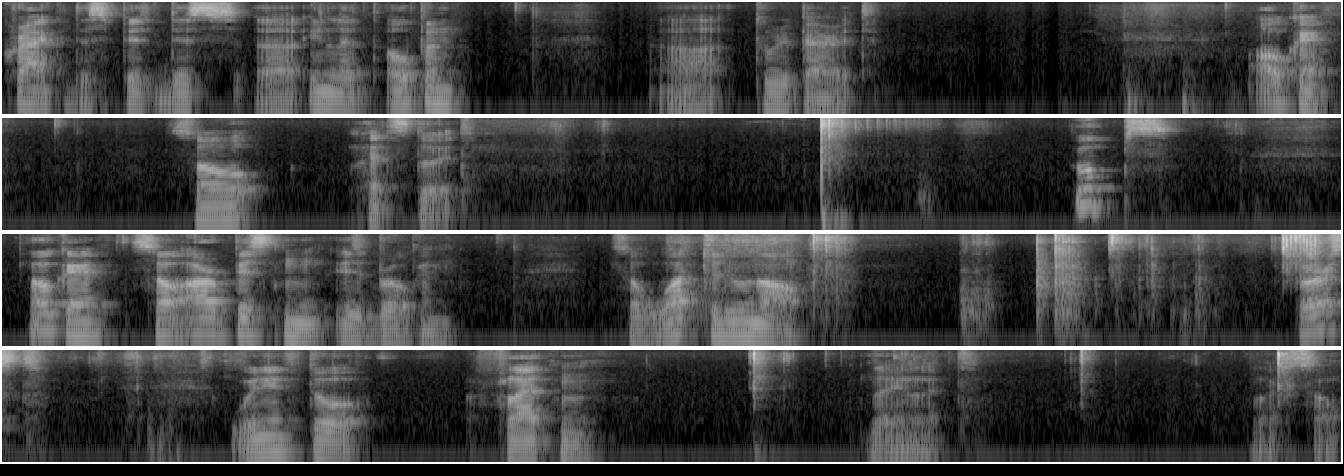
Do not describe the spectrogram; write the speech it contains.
crack this, this uh, inlet open uh, to repair it. Okay, so let's do it. Oops! Okay, so our piston is broken. So what to do now? First, we need to flatten the inlet, like so.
